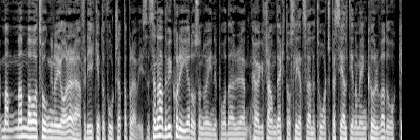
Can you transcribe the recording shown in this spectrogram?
man, man, man var tvungen att göra det här för det gick inte att fortsätta på det här viset. Sen hade vi Korea då som du var inne på där eh, höger framdäck då slets väldigt hårt speciellt genom en kurva då och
